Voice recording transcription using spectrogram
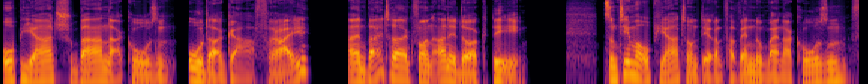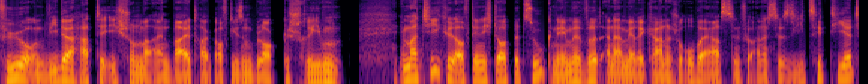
Opiat-Sparnarkosen oder gar frei? Ein Beitrag von anedoc.de. Zum Thema Opiate und deren Verwendung bei Narkosen für und wieder hatte ich schon mal einen Beitrag auf diesem Blog geschrieben. Im Artikel, auf den ich dort Bezug nehme, wird eine amerikanische Oberärztin für Anästhesie zitiert,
